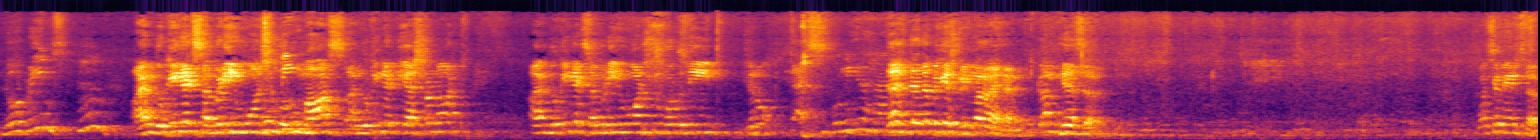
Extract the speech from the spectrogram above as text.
No dreams. Hmm. I am looking at somebody who wants to go to Mars. I'm looking at the astronaut. I'm looking at somebody who wants to go to the, you know, that's, that's, that's the biggest dreamer I have. Come here, sir. What's your name, sir?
